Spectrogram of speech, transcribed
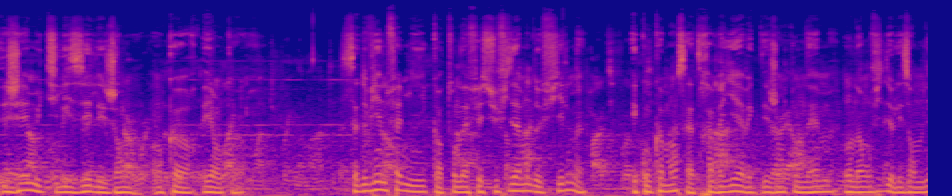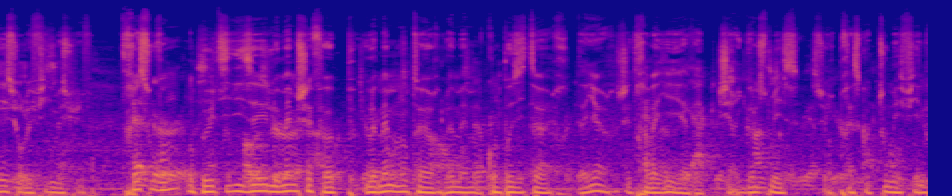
J'aime utiliser les gens encore et encore. Ça devient une famille quand on a fait suffisamment de films et qu'on commence à travailler avec des gens qu'on aime, on a envie de les emmener sur le film suivant. Très souvent, on peut utiliser le même chef-op, le même monteur, le même compositeur. D'ailleurs, j'ai travaillé avec Jerry Goldsmith sur presque tous mes films.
